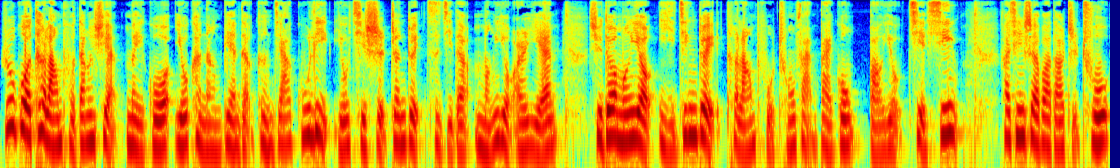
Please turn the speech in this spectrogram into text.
如果特朗普当选，美国有可能变得更加孤立，尤其是针对自己的盟友而言，许多盟友已经对特朗普重返白宫抱有戒心。法新社报报道指出，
